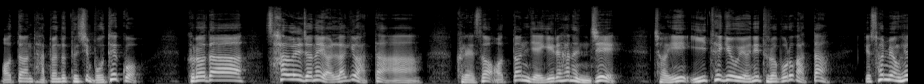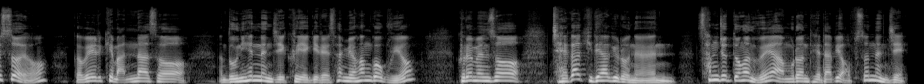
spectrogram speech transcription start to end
어떠한 답변도 듣지 못했고 그러다 사흘 전에 연락이 왔다. 그래서 어떤 얘기를 하는지 저희 이태규 의원이 들어보러 갔다. 설명했어요. 그러니까 왜 이렇게 만나서 논의했는지 그 얘기를 설명한 거고요. 그러면서 제가 기대하기로는 3주 동안 왜 아무런 대답이 없었는지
